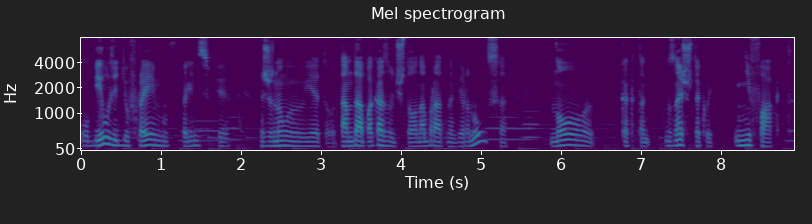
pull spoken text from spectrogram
убил ли Дюфрейм, в принципе, жену и этого. Там, да, показывают, что он обратно вернулся, но как-то, ну, знаешь, что такое, не факт.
